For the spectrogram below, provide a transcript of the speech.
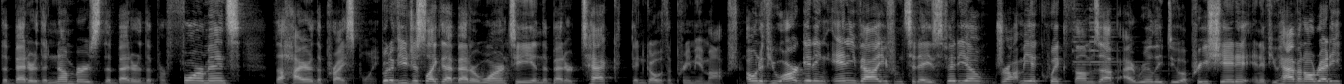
the better the numbers, the better the performance the higher the price point. But if you just like that better warranty and the better tech, then go with a premium option. Oh, and if you are getting any value from today's video, drop me a quick thumbs up. I really do appreciate it. And if you haven't already,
